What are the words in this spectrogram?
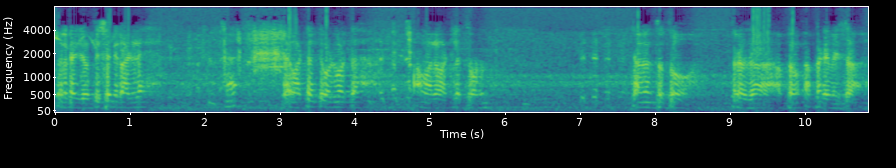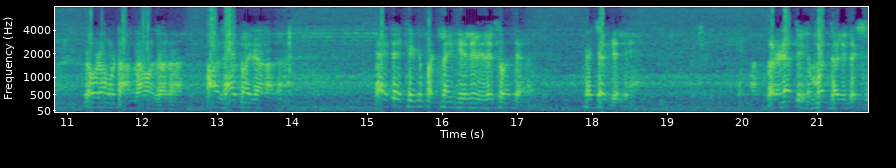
तुला काही ज्योतिषाने काढलंय काय वाटलं ते वडवडता आम्हाला वाटलं सोडून त्यानंतर तो रजा अकॅडमीचा एवढा मोठा हंगामा झाला आझाद मैदानाला. काय ते ठीक पटनाईक गेले गेले सोडून त्यानं त्याच्यात गेले. करण्याची हिंमत झाली तशी.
